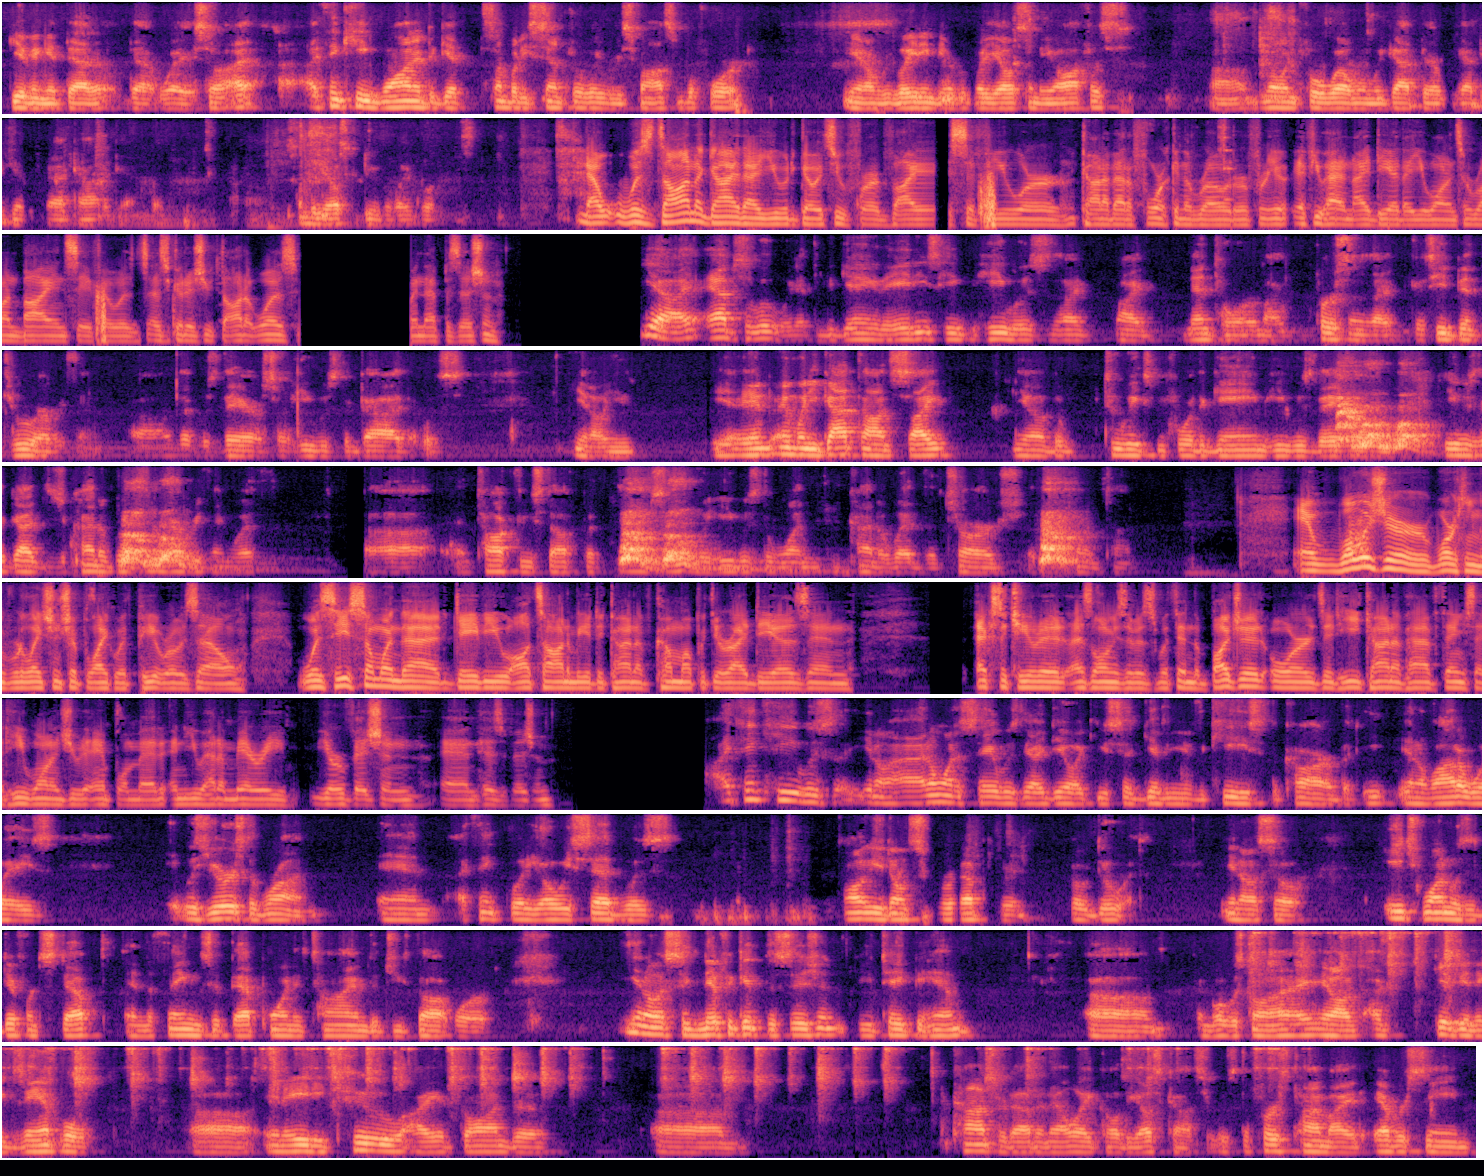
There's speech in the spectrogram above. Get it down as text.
giving it that that way. So I I think he wanted to get somebody centrally responsible for it, you know, relating to everybody else in the office uh, knowing full well when we got there we had to get it back out again. But uh, somebody else could do the legwork. Now, was Don a guy that you would go to for advice if you were kind of at a fork in the road, or for you, if you had an idea that you wanted to run by and see if it was as good as you thought it was in that position? Yeah, I, absolutely. At the beginning of the '80s, he he was like my mentor, my person that because he'd been through everything uh, that was there. So he was the guy that was, you know, you yeah, and, and when he got on site, you know, the two weeks before the game, he was there. He was the guy that you kind of go through everything with. uh, and talk through stuff. But absolutely, he was the one who kind of led the charge at that point in time. And what was your working relationship like with Pete Rozelle? Was he someone that gave you autonomy to kind of come up with your ideas and execute it as long as it was within the budget, or did he kind of have things that he wanted you to implement and you had to marry your vision and his vision? I think he was, you know, I don't want to say it was the idea, like you said, giving you the keys to the car, but he, in a lot of ways, it was yours to run. And I think what he always said was, as long as you don't screw it up, go do it. You know, so each one was a different step, and the things at that point in time that you thought were, you know, a significant decision, you take to him. Um, and what was going on, I, you know, I'll, I'll give you an example uh, in 82, I had gone to um, a concert out in LA called the US Concert. It was the first time I had ever seen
